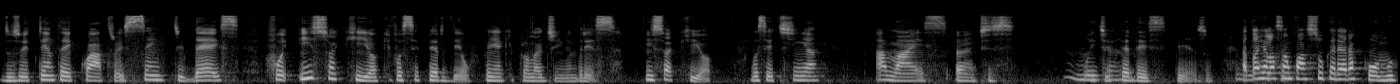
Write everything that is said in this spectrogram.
Dos 84 aos 110, foi isso aqui, ó, que você perdeu. Vem aqui pro ladinho, Andressa. Isso aqui, ó. você tinha a mais antes Muita. de perder esse peso. A tua relação com o açúcar era como?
